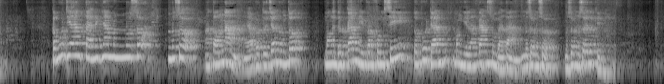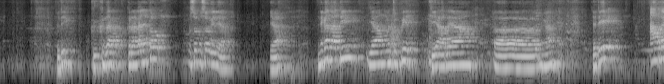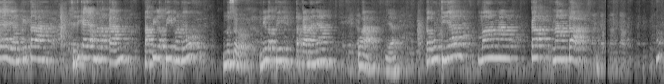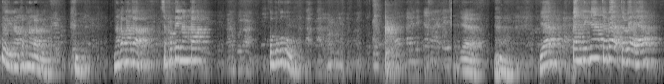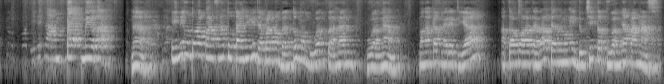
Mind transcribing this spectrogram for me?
Kemudian tekniknya menusuk nusuk atau na ya bertujuan untuk mengendurkan hiperfungsi tubuh dan menghilangkan sumbatan. Nusuk-nusuk. Nusuk-nusuk itu gini. Jadi gerak gerakannya tuh nusuk-nusuk gini ya. Ya. Ini kan tadi yang mencubit di area uh, ya. Jadi area yang kita jadi kayak menekan tapi lebih menu nusuk. Ini lebih tekanannya kuat ya. Kemudian menangkap nangkap. Apa ini nangkap nangkap nangkap nangkap seperti nangkap kupu-kupu. Ya. ya, tekniknya coba coba ya. Ini sampai merah. Nah, ini untuk apa? Satu teknik ini dapat membantu membuat bahan buangan, mengangkat meridian atau kolateral dan menginduksi terbuangnya panas.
